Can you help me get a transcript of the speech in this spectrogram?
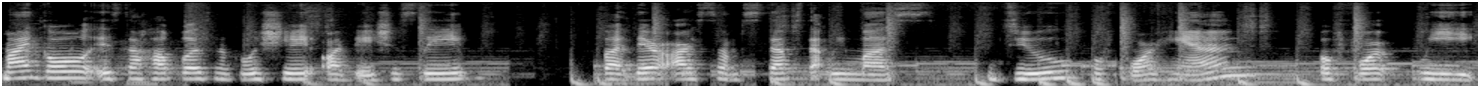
My goal is to help us negotiate audaciously, but there are some steps that we must do beforehand before we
